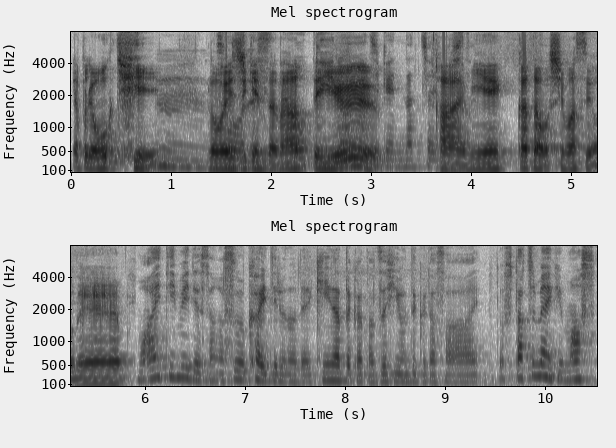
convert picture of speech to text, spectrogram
やっぱり大きい、うん漏洩事件だなっていうそですね。大きい漏洩事件になっちゃいました。はい、見え方をしますよね。もう IT メディアさんがすごい書いてるので気になった方はぜひ読んでください。と2つ目いきます。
